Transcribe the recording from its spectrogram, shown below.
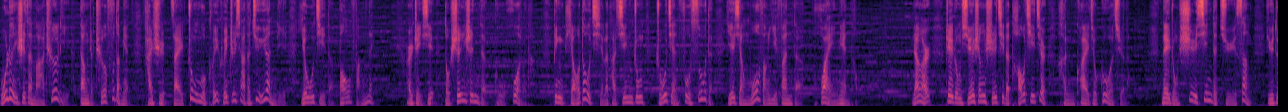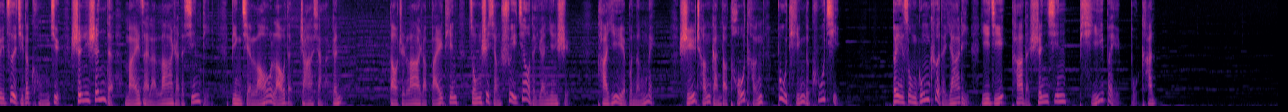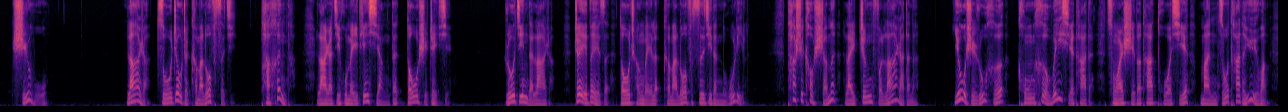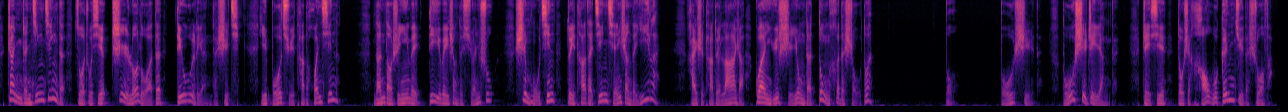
无论是在马车里当着车夫的面，还是在众目睽睽之下的剧院里幽寂的包房内，而这些都深深地蛊惑了他。并挑逗起了他心中逐渐复苏的、也想模仿一番的坏念头。然而，这种学生时期的淘气劲儿很快就过去了，那种噬心的沮丧与对自己的恐惧，深深地埋在了拉拉的心底，并且牢牢地扎下了根。导致拉拉白天总是想睡觉的原因是，他夜不能寐。时常感到头疼，不停的哭泣，背诵功课的压力以及他的身心疲惫不堪。十五，拉拉诅咒着科马洛夫斯基，他恨他。拉拉几乎每天想的都是这些。如今的拉拉，这辈子都成为了科马洛夫斯基的奴隶了。他是靠什么来征服拉拉的呢？又是如何恐吓威胁他的，从而使得他妥协，满足他的欲望，战战兢兢地做出些赤裸裸的丢脸的事情，以博取他的欢心呢？难道是因为地位上的悬殊，是母亲对他在金钱上的依赖，还是他对拉拉惯于使用的恫吓的手段？不不是的，不是这样的，这些都是毫无根据的说法。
